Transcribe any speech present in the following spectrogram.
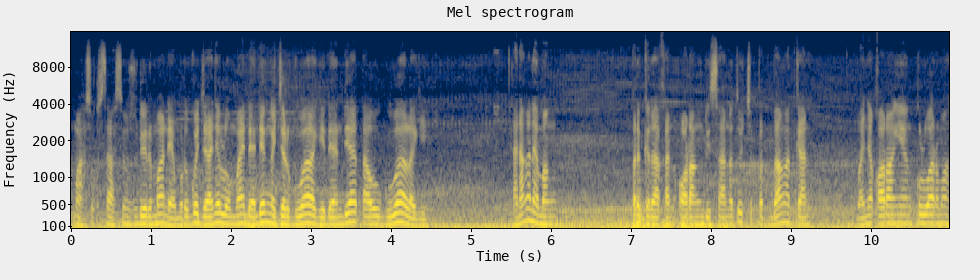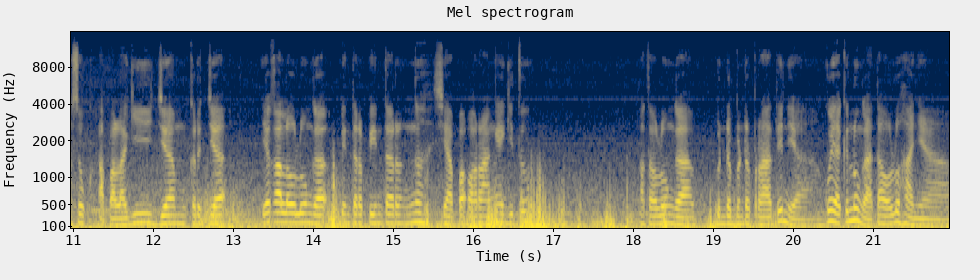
masuk stasiun Sudirman ya. Menurut gue jalannya lumayan dan dia ngejar gue lagi dan dia tahu gue lagi. Karena kan emang pergerakan orang di sana tuh cepet banget kan. Banyak orang yang keluar masuk apalagi jam kerja. Ya kalau lu nggak pinter-pinter ngeh siapa orangnya gitu atau lu nggak bener-bener perhatiin ya gue yakin lu nggak tahu. Lu hanya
